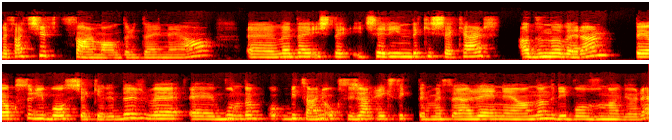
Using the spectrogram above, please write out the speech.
mesela çift sarmaldır DNA e, ve de işte içeriğindeki şeker adını veren deoksiriboz şekeridir ve e, bunda bir tane oksijen eksiktir mesela RNA'nın ribozuna göre.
